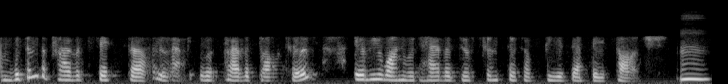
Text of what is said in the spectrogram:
um, within the private sector, like with private doctors, everyone would have a different set of fees that they charge. Mm.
